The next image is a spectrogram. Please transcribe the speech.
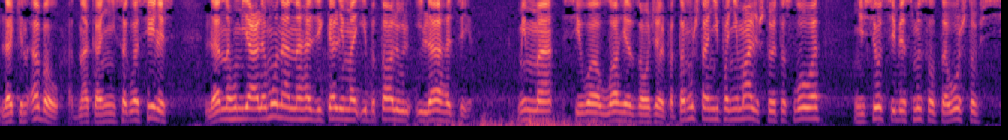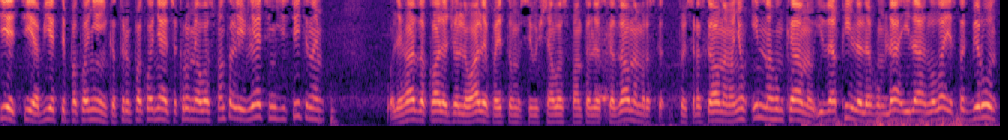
лякин абау, однако они не согласились, ляннахум я'лямуна анна хази калима ибталю иляхати, мимма сива Аллахи Аззаваджаль, потому что они понимали, что это слово несет в себе смысл того, что все те объекты поклонения, которым поклоняются, кроме Аллаха являются недействительными. Валихаза каля джаллаваля, поэтому Всевышний Аллах Субтитры сказал нам, то есть рассказал нам о нем, иннахум кану, идha киля лахум ла илях лала ястакбирун.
